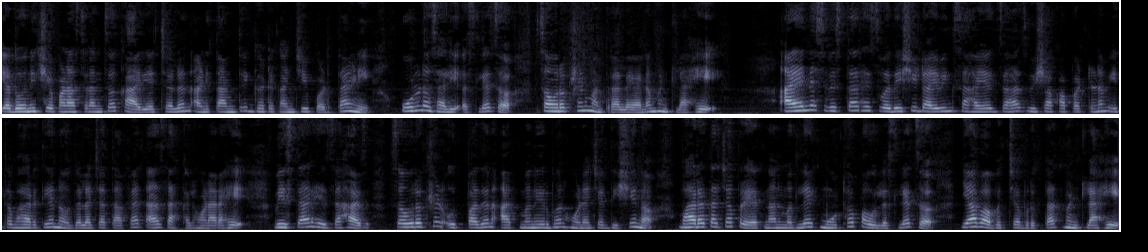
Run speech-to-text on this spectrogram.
या दोन्ही क्षेपणास्त्रांचं कार्यचलन आणि तांत्रिक घटकांची पडताळणी पूर्ण झाली असल्याचं संरक्षण मंत्रालयानं म्हटलं आहे. आय एन एस विस्तार हे स्वदेशी डायव्हिंग सहाय्यक जहाज विशाखापट्टणम इथं भारतीय नौदलाच्या ताफ्यात आज दाखल होणार आहे. विस्तार हे जहाज संरक्षण उत्पादन आत्मनिर्भर होण्याच्या दिशेनं भारताच्या प्रयत्नांमधलं एक मोठं पाऊल असल्याचं याबाबतच्या वृत्तात म्हटलं आहे.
